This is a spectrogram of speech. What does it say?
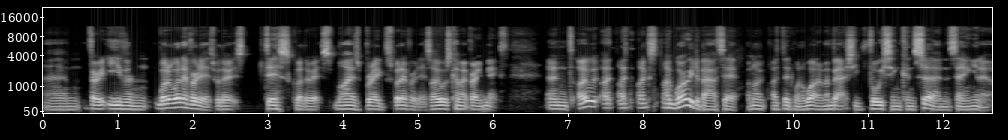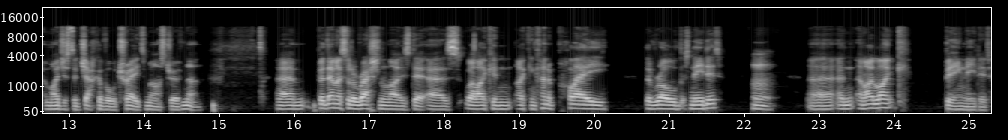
um, very even. Whatever it is, whether it's DISC, whether it's Myers Briggs, whatever it is, I always come out very mixed. And I, I, I, I worried about it when I, I did one on one. I remember actually voicing concern and saying, you know, am I just a jack of all trades, master of none? Um, but then I sort of rationalized it as well. I can I can kind of play the role that's needed. Mm. Uh, and and I like being needed,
